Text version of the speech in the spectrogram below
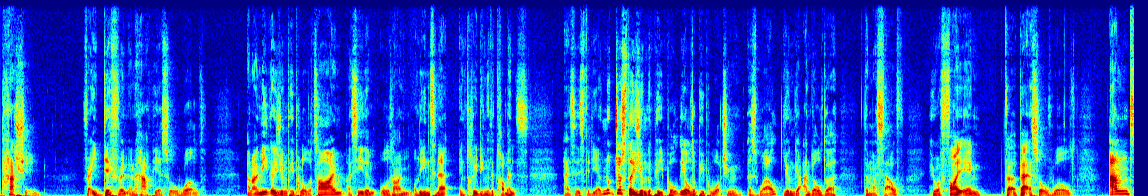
passion for a different and happier sort of world. And I meet those young people all the time. I see them all the time on the internet, including in the comments uh, to this video. Not just those younger people, the older people watching as well, younger and older than myself, who are fighting for a better sort of world. And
